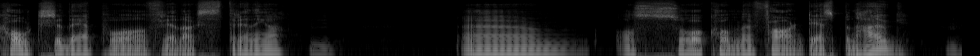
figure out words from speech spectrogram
coache det på fredagstreninga. Mm. Uh, og så kommer faren til Espen Haug Mm.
